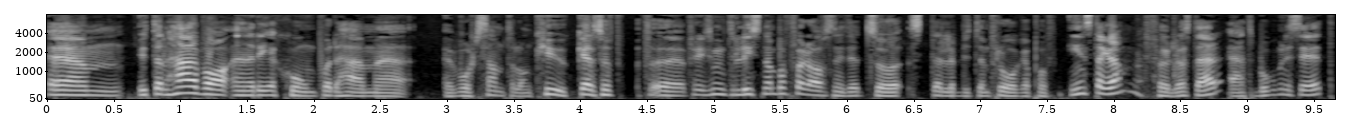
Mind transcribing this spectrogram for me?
Ehm, utan här var en reaktion på det här med Eh, vårt samtal om kukar. Så eh, för er som inte lyssnade på förra avsnittet så ställde vi ut en fråga på Instagram, följ oss där, ätbogministeriet.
